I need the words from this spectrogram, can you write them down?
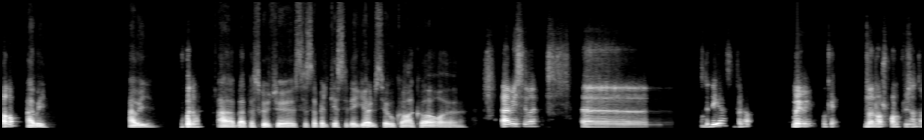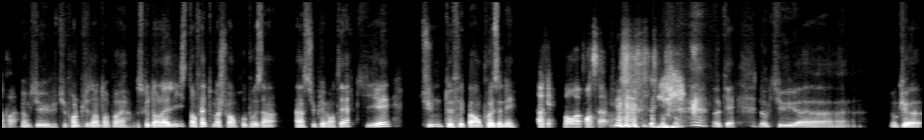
Pardon? Ah oui, ah oui. Pourquoi non? Ah bah, parce que ça s'appelle casser des gueules, c'est au corps à corps, heu, Ah oui, c'est vrai. Heu, des dégâts, c'est pas grave. Oui, oui, OK. Non, non, je prends le plus 1 temporaire. donc tu tu prends le plus un temporaire. Parce que dans la liste, en fait, moi, je peux en proposer un un supplémentaire qui est: «Tu ne te fais pas empoisonner». OK, bon on va prendre ça alors. OK, donc tu, heu, donc heu,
